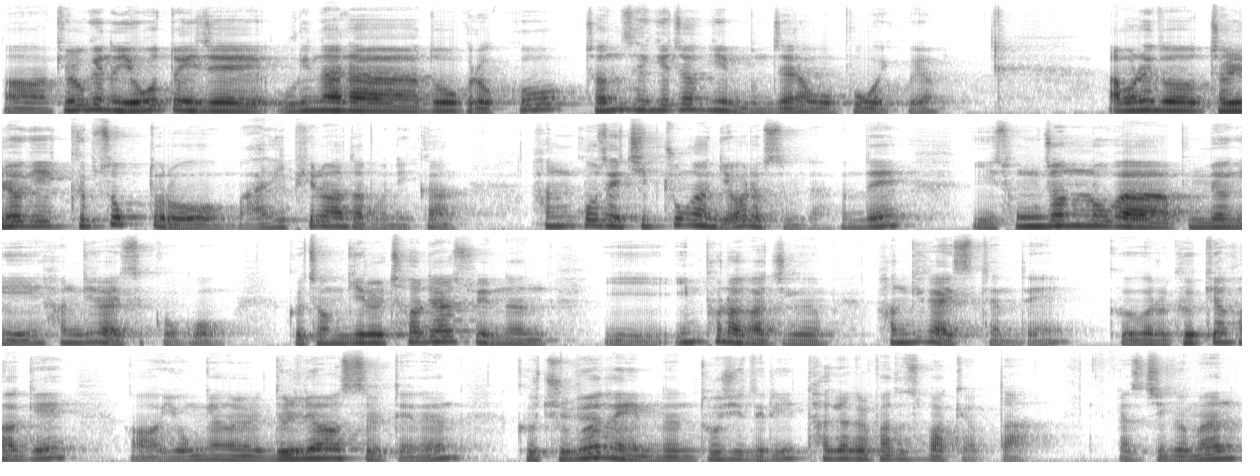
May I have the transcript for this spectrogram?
어, 결국에는 이것도 이제 우리나라도 그렇고 전 세계적인 문제라고 보고 있고요. 아무래도 전력이 급속도로 많이 필요하다 보니까 한 곳에 집중하기 어렵습니다. 근데 이 송전로가 분명히 한계가 있을 거고 그 전기를 처리할 수 있는 이 인프라가 지금 한계가 있을 텐데 그거를 급격하게 어, 용량을 늘렸을 때는 그 주변에 있는 도시들이 타격을 받을 수밖에 없다. 그래서 지금은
